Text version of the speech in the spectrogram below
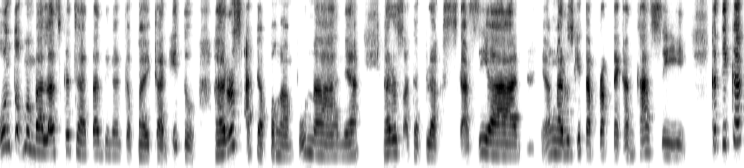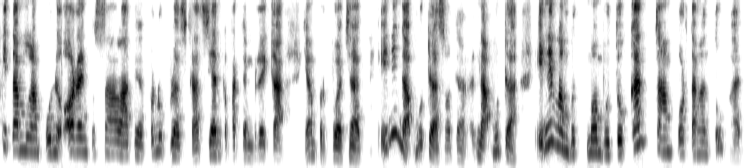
untuk membalas kejahatan dengan kebaikan itu harus ada pengampunan ya. Harus ada belas kasihan yang harus kita praktekkan kasih. Ketika kita mengampuni orang yang bersalah dengan penuh belas kasihan kepada mereka yang berbuat jahat. Ini nggak mudah saudara nggak mudah. Ini membutuhkan campur tangan Tuhan.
